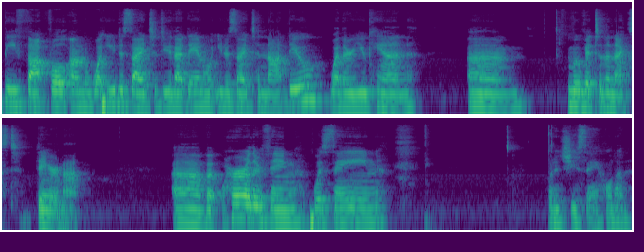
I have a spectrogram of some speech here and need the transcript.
be thoughtful on what you decide to do that day and what you decide to not do, whether you can um, move it to the next day or not. Uh, but her other thing was saying, what did she say? Hold on.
